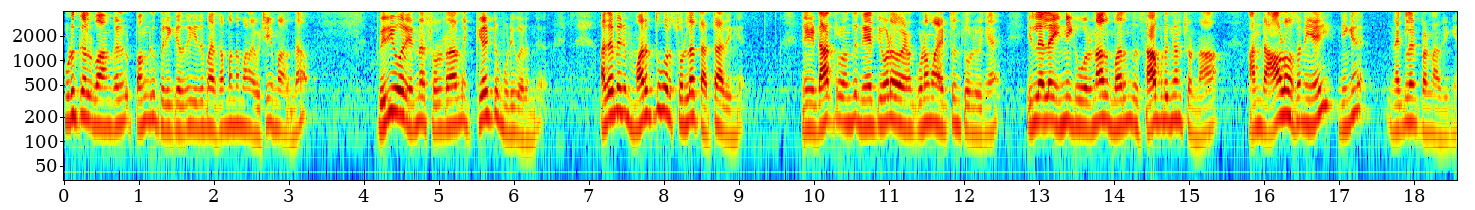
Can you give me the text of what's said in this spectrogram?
குடுக்கல் வாங்கல் பங்கு பிரிக்கிறது இது மாதிரி சம்மந்தமான விஷயமா இருந்தால் பெரியோர் என்ன சொல்கிறாருன்னு கேட்டு முடிவெடுங்க. அதேமாரி மருத்துவர் சொல்ல தட்டாதீங்க. நீங்கள் டாக்டர் வந்து நேத்தியோடு எனக்கு குணமாயிடுச்சுன்னு சொல்லுவீங்க. இல்லை இல்லை இன்றைக்கி ஒரு நாள் மருந்து சாப்பிடுங்கன்னு சொன்னால் அந்த ஆலோசனையை நீங்கள் நெக்லெக்ட் பண்ணாதீங்க.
